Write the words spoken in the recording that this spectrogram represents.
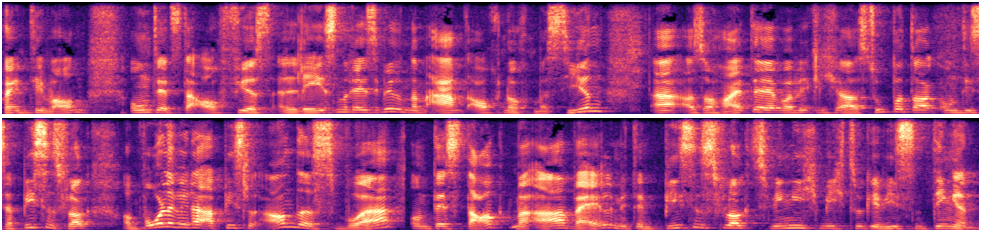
21 und jetzt da auch fürs Lesen reserviert und am Abend auch noch massieren. Äh, also heute war wirklich ein super Tag und dieser Business Vlog, obwohl er wieder ein bisschen anders war und das taugt mir auch, weil mit dem Business Vlog zwinge ich mich zu gewissen Dingen.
